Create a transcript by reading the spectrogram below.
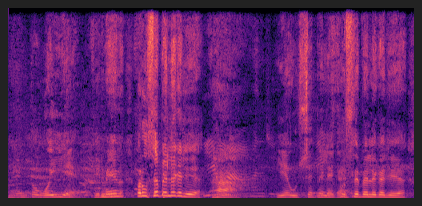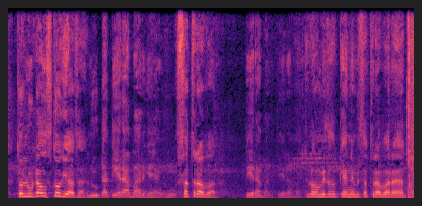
मेन तो वही है फिर भी। मेन पर उससे पहले का ये है हाँ ये उससे पहले का है उससे पहले का ये है तो लूटा उसको गया था लूटा तेरह बार गया है वो सत्रह बार तेरह बार तेरह बार चलो हमें तो कहने में सत्रह बार आया था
